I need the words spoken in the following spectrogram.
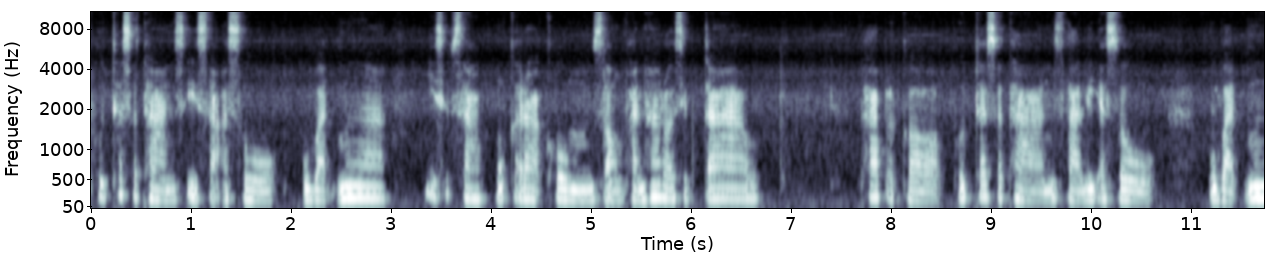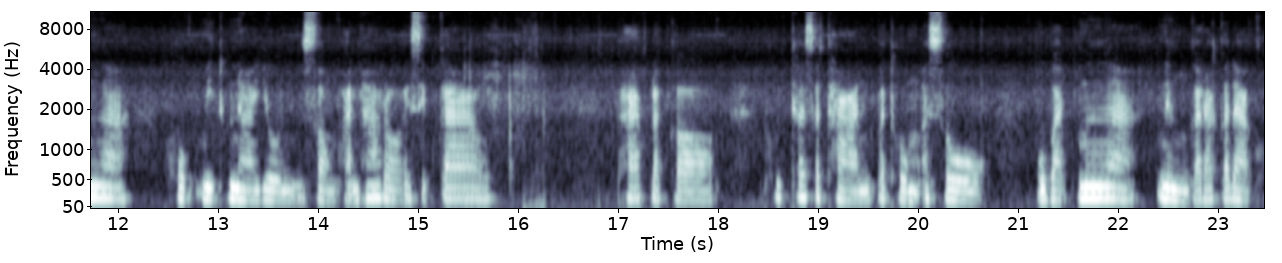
พุทธสถานศรีสะโศก อุบัติเมื่อ 23 มกราคม 2519 ภาพประกอบพุทธสถาน สาลีอโศก อุบัติเมื่อ 6 มิถุนายน 2519 ภาพประกอบ พุทธสถานปฐมอโศก อุบัติเมื่อ 1 กรกฎาค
